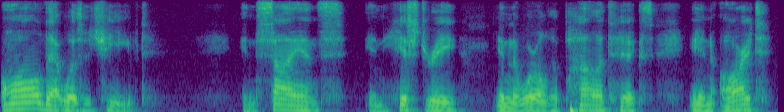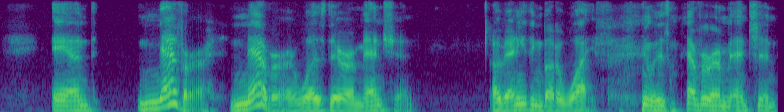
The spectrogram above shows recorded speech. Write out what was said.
all that was achieved in science, in history, in the world of politics, in art, and never, never was there a mention of anything but a wife. It was never a mention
